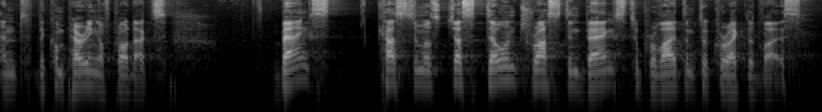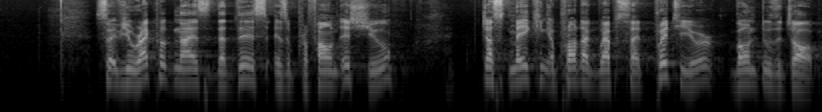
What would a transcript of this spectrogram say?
and the comparing of products. Banks customers just don't trust in banks to provide them the correct advice. So if you recognize that this is a profound issue, just making a product website prettier won't do the job,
